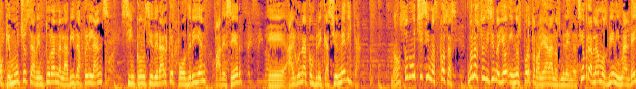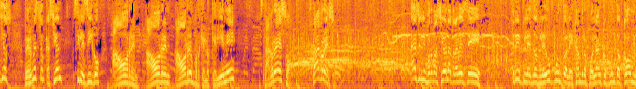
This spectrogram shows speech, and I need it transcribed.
o que muchos se aventuran a la vida freelance sin considerar que podrían padecer eh, alguna complicación médica. ¿No? Son muchísimas cosas. No lo estoy diciendo yo y no es por trolear a los millennials. Siempre hablamos bien y mal de ellos, pero en esta ocasión sí les digo, ahorren, ahorren, ahorren porque lo que viene está grueso, está grueso. Esa es la información a través de www.alejandropolanco.com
